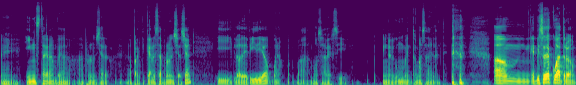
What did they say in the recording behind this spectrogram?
Eh, Instagram, voy a, pronunciar, a practicar esa pronunciación. Y lo de vídeo, bueno, vamos a ver si en algún momento más adelante. episodio 4.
